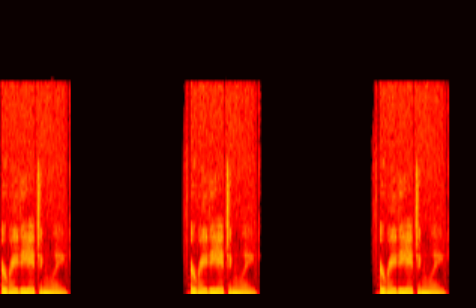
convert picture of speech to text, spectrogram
irradiatingly. Irradiatingly. Irradiatingly.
